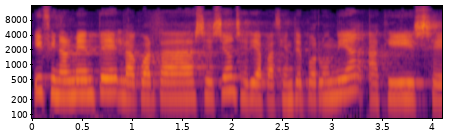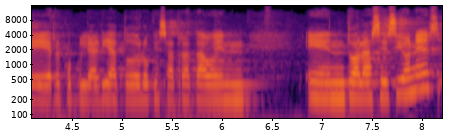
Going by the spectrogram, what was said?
Y finalmente la cuarta sesión sería paciente por un día. Aquí se recopilaría todo lo que se ha tratado en, en todas las sesiones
